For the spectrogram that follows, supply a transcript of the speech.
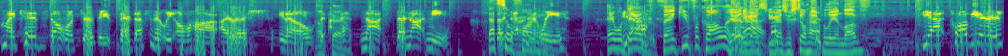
but my kids don't look Jersey. They're definitely Omaha Irish. You know, Okay. not they're not me. That's They're so funny. definitely. Hey, well, Yeah. Derek, thank you for calling. Yeah, and you guys, you guys are still happily in love. Yeah, 12 years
